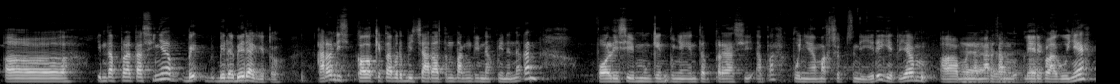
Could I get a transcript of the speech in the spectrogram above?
eh interpretasinya be- beda-beda gitu. Karena di- kalau kita berbicara tentang tindak pidana kan polisi mungkin punya interpretasi apa? Punya maksud sendiri gitu ya eh, mendengarkan lirik lagunya.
